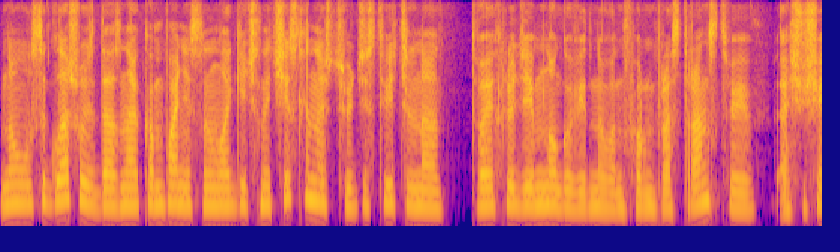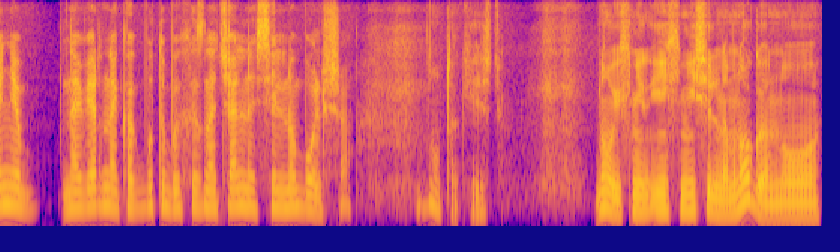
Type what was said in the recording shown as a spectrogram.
Ну, соглашусь, да, знаю компании с аналогичной численностью. Действительно, твоих людей много видно в информпространстве. Ощущение, наверное, как будто бы их изначально сильно больше. Ну, так есть. Ну, их не, их не сильно много, но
